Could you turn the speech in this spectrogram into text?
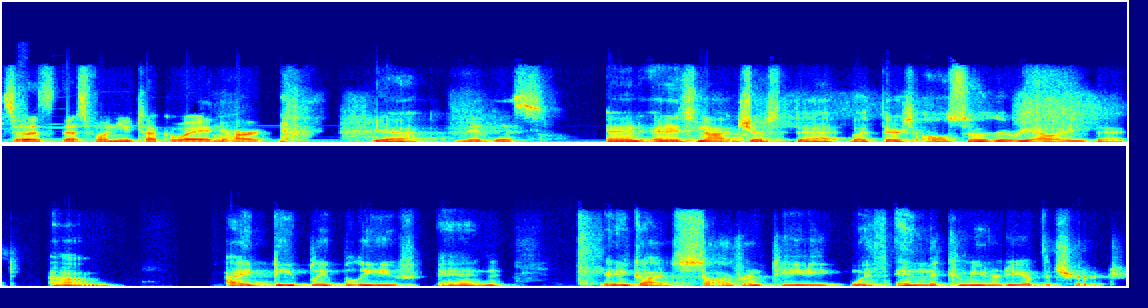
So that's that's one you tuck away in your heart. Yeah. Mid this. And and it's not just that, but there's also the reality that um, I deeply believe in in God's sovereignty within the community of the church.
